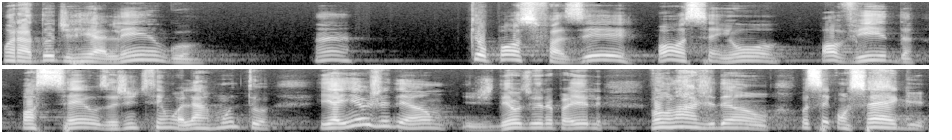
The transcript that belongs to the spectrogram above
Morador de Realengo. Né? O que eu posso fazer? Ó oh, Senhor, ó oh, vida, ó oh, céus. A gente tem um olhar muito. E aí o Gideão, e Deus vira para ele: Vamos lá, Gideão, você consegue,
